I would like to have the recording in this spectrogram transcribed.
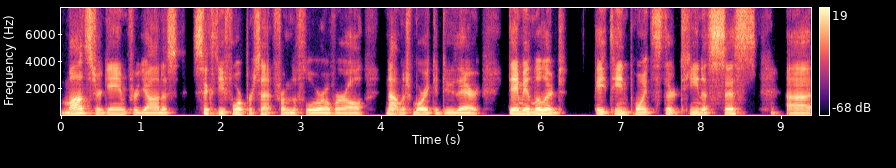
Monster game for Giannis, 64% from the floor overall. Not much more he could do there. Damian Lillard, 18 points, 13 assists. Uh,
